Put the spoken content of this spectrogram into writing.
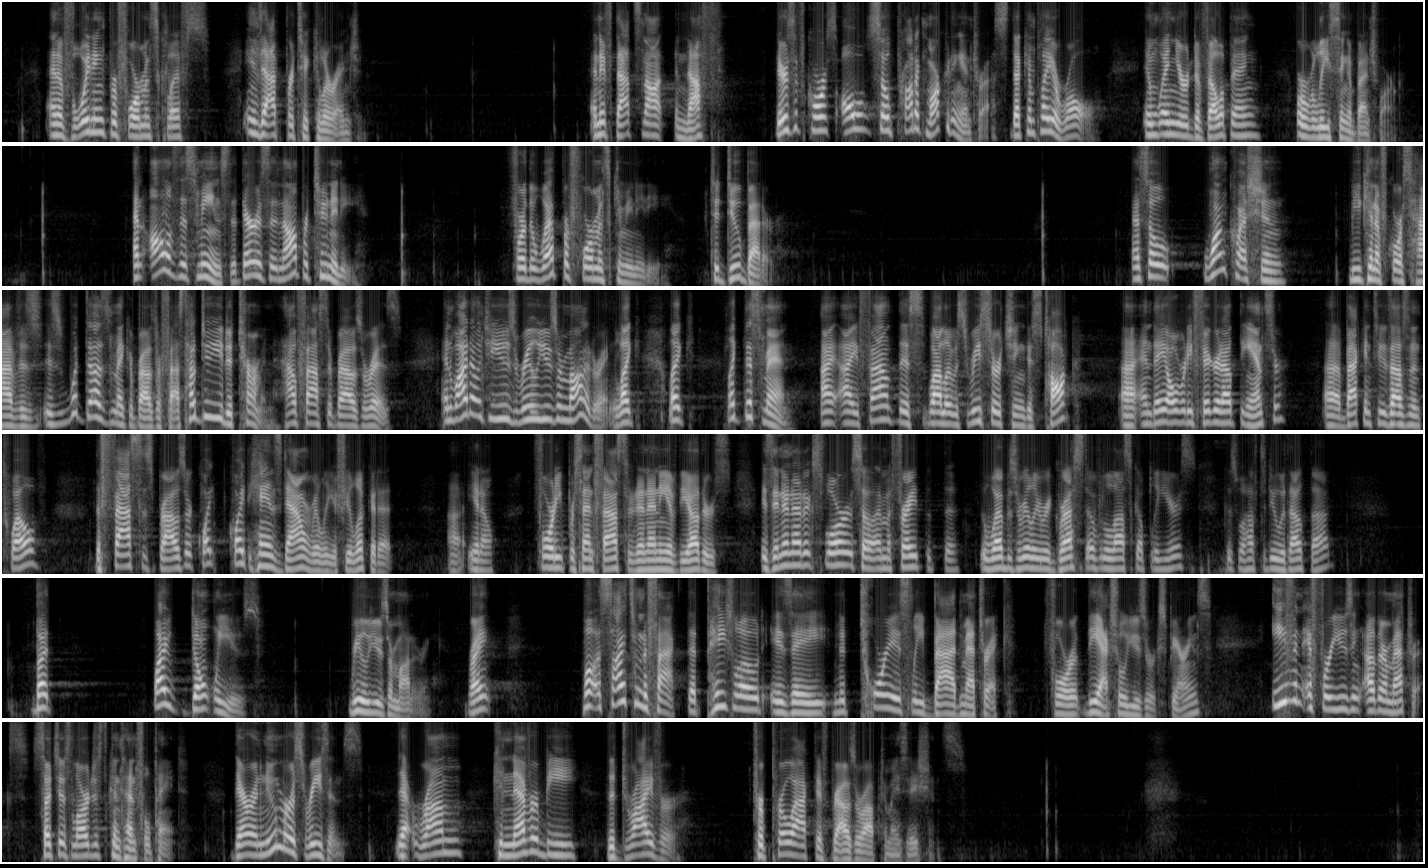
and avoiding performance cliffs in that particular engine. And if that's not enough, there's, of course, also product marketing interests that can play a role in when you're developing or releasing a benchmark. And all of this means that there is an opportunity for the web performance community to do better. And so, one question you can, of course, have is, is what does make a browser fast? How do you determine how fast a browser is? And why don't you use real user monitoring? Like, like, like this man. I, I found this while I was researching this talk, uh, and they already figured out the answer uh, back in 2012. The fastest browser, quite, quite hands down, really, if you look at it. Uh, you know, 40% faster than any of the others is Internet Explorer. So I'm afraid that the, the web has really regressed over the last couple of years because we'll have to do without that. But why don't we use real user monitoring, right? Well, aside from the fact that page load is a notoriously bad metric for the actual user experience, even if we're using other metrics, such as largest contentful paint, there are numerous reasons that RUM can never be the driver for proactive browser optimizations.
